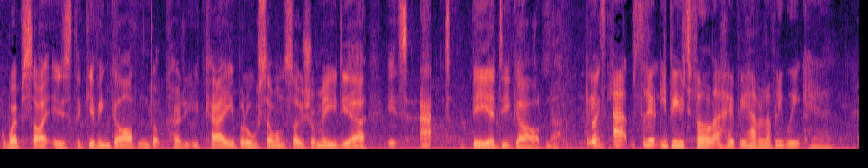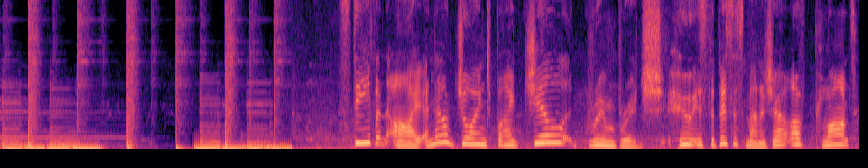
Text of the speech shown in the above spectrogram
website is thegivinggarden.co.uk, but also on social media, it's at Beardy Gardener. it's absolutely beautiful. I hope you have a lovely week here. Steve and I are now joined by Gill Groombridge, who is the business manager of Plant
